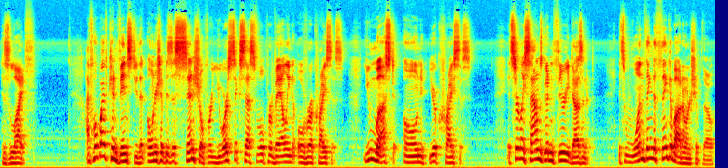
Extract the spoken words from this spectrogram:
his life. I hope I've convinced you that ownership is essential for your successful prevailing over a crisis. You must own your crisis. It certainly sounds good in theory, doesn't it? It's one thing to think about ownership, though,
